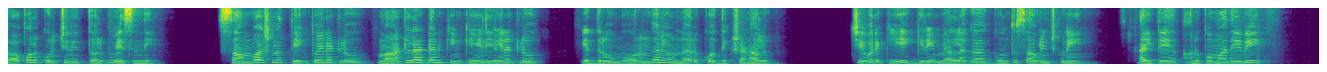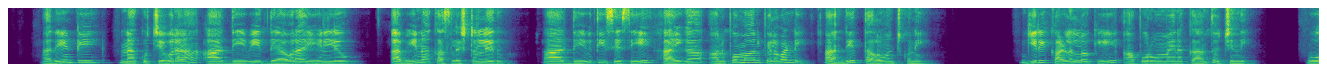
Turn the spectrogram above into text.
లోపల కూర్చుని తలుపు వేసింది. సంభాషణ తెగిపోయినట్లు మాట్లాడడానికి ఇంకేం లేనట్లు ఇద్దరూ మౌనంగానే ఉన్నారు కొద్ది క్షణాలు. చివరికి గిరి మెల్లగా గొంతు సవరించుకుని అయితే అనుపమాదేవి అదేంటి? నాకు చివర ఆ దేవి దేవరా ఏం లేవు. అవి నాకు అసలు ఇష్టం లేదు. ఆ దేవి తీసేసి హాయిగా అనుపమ అని పిలవండి అంది తల వంచుకుని. గిరి కళ్ళల్లోకి అపూర్వమైన కాంతి వచ్చింది. ఓ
